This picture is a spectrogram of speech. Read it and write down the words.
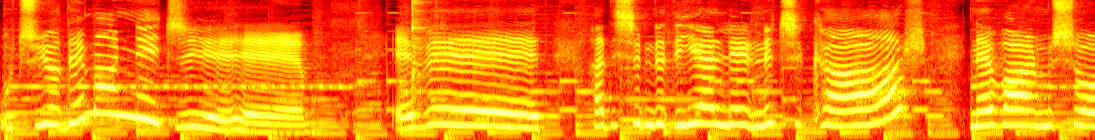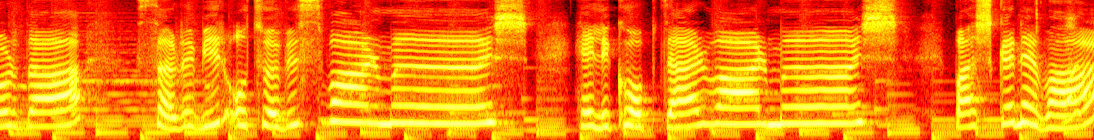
uçuyor değil mi anneciğim? Evet. Hadi şimdi diğerlerini çıkar. Ne varmış orada? Sarı bir otobüs varmış. Helikopter varmış. Başka ne var?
